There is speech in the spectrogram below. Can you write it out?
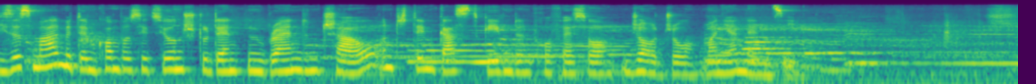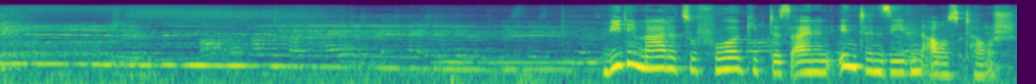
Dieses Mal mit dem Kompositionsstudenten Brandon Chow und dem gastgebenden Professor Giorgio Magnanensi. Wie die Male zuvor gibt es einen intensiven Austausch.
